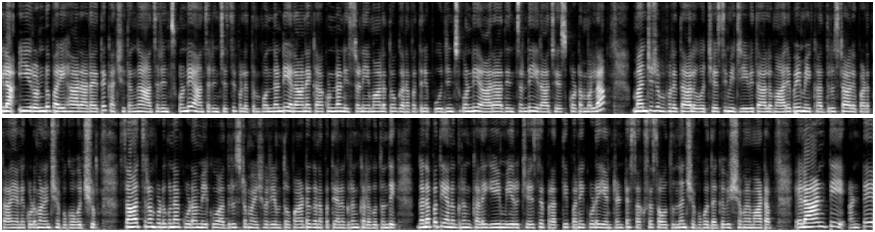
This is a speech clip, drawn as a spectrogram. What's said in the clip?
ఇలా ఈ రెండు పరిహారాలు అయితే ఖచ్చితంగా ఆచరించుకోండి ఆచరించేసి ఫలితం పొందండి. అలానే కాకుండా నిష్ట నియమాలతో గణపతిని పూజించుకోండి ఆరాధించండి. ఇలా చేసుకోవటం వల్ల మంచి శుభ ఫలితాలు వచ్చేసి మీ జీవితాలు మారిపోయి మీకు అదృష్టాలు పడతాయని కూడా మనం చెప్పుకోవచ్చు. సంవత్సరం పొడుగునా కూడా మీకు అదృష్టం ఐశ్వర్యంతో పాటు గణపతి అనుగ్రహం కలుగుతుంది. గణపతి అనుగ్రహం కలిగి మీరు చేసే ప్రతి పని కూడా ఏంటంటే సక్సెస్ అవుతుందని చెప్పుకోదగ్గ విషయం అనమాట ఎలాంటి అంటే అంటే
